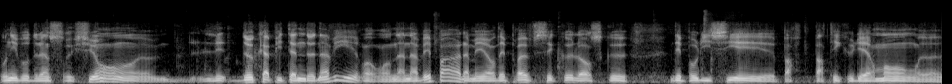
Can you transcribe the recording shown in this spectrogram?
au niveau de l'instruction euh, les deux capitaines de navire. On n'en avait pas. La meilleure des preuves, c'est que lorsque des policiers par- particulièrement euh,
